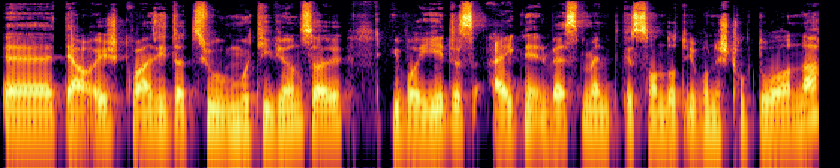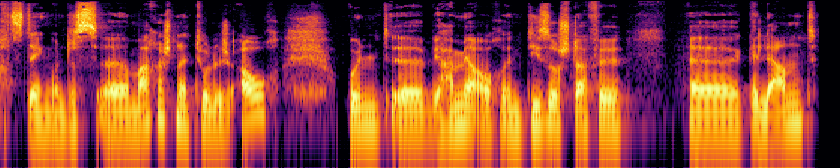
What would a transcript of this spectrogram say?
äh, der euch quasi dazu motivieren soll, über jedes eigene Investment gesondert über eine Struktur nachzudenken. Und das mache ich natürlich auch. Und wir haben ja auch in dieser Staffel äh, gelernt,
